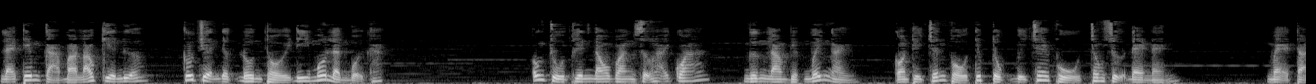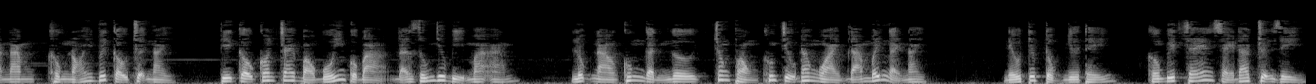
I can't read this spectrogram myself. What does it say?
lại thêm cả bà lão kia nữa, câu chuyện được đồn thổi đi mỗi lần mỗi khác. Ông chủ thuyền đào vàng sợ hãi quá, ngừng làm việc mấy ngày, còn thị trấn phổ tiếp tục bị che phủ trong sự đè nén. Mẹ tạ Nam không nói với cậu chuyện này Vì cậu con trai bảo bối của bà đã giống như bị ma ám Lúc nào cũng ngẩn ngơ trong phòng không chịu ra ngoài đã mấy ngày nay. Nếu tiếp tục như thế, Không biết sẽ xảy ra chuyện gì,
